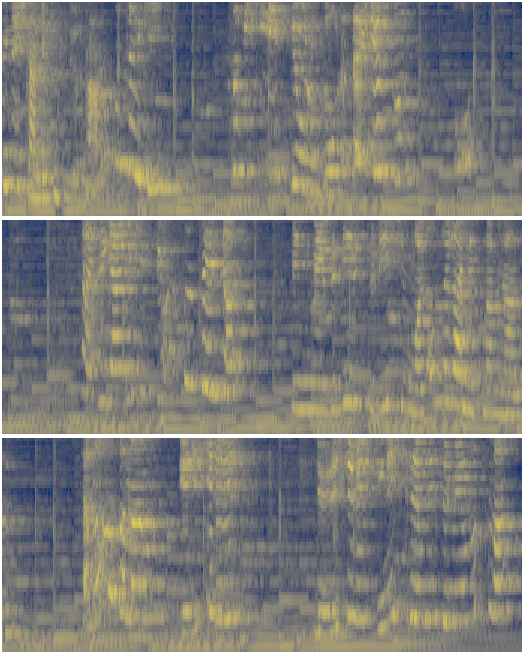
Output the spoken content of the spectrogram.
Güneşlenmek istiyorsan bunları giy. Tabii ki de istiyorum. Doğru söylüyorsun. Sen de gelmek istiyor musun Sevcan? Benim evde bir sürü işim var. Onları halletmem lazım. Tamam o zaman. Görüşürüz. Görüşürüz. Güneş kremini sürmeyi unutma.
